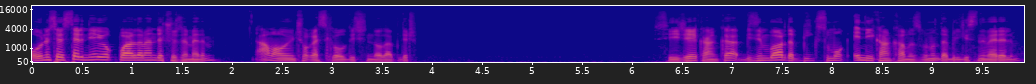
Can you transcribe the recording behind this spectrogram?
Oyunun sesleri niye yok bu arada ben de çözemedim. Ama oyun çok eski olduğu için de olabilir. CJ kanka. Bizim bu arada Big Smoke en iyi kankamız. Bunun da bilgisini verelim.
